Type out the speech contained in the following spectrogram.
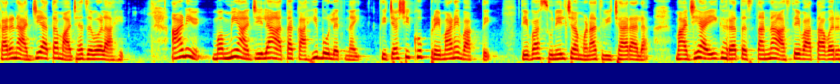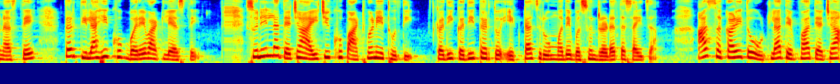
कारण आजी आता माझ्याजवळ आहे. आणि मम्मी आजीला आता काही बोलत नाही. तिच्याशी खूप प्रेमाने वागते. तेव्हा सुनीलच्या मनात विचार आला माझी आई घरात असताना असे वातावरण असते तर तिलाही खूप बरे वाटले असते. सुनीलला त्याच्या आईची खूप आठवण येत होती. कधी कधी तर तो एकटाच रूममध्ये बसून रडत असायचा. आज सकाळी तो उठला तेव्हा त्याच्या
